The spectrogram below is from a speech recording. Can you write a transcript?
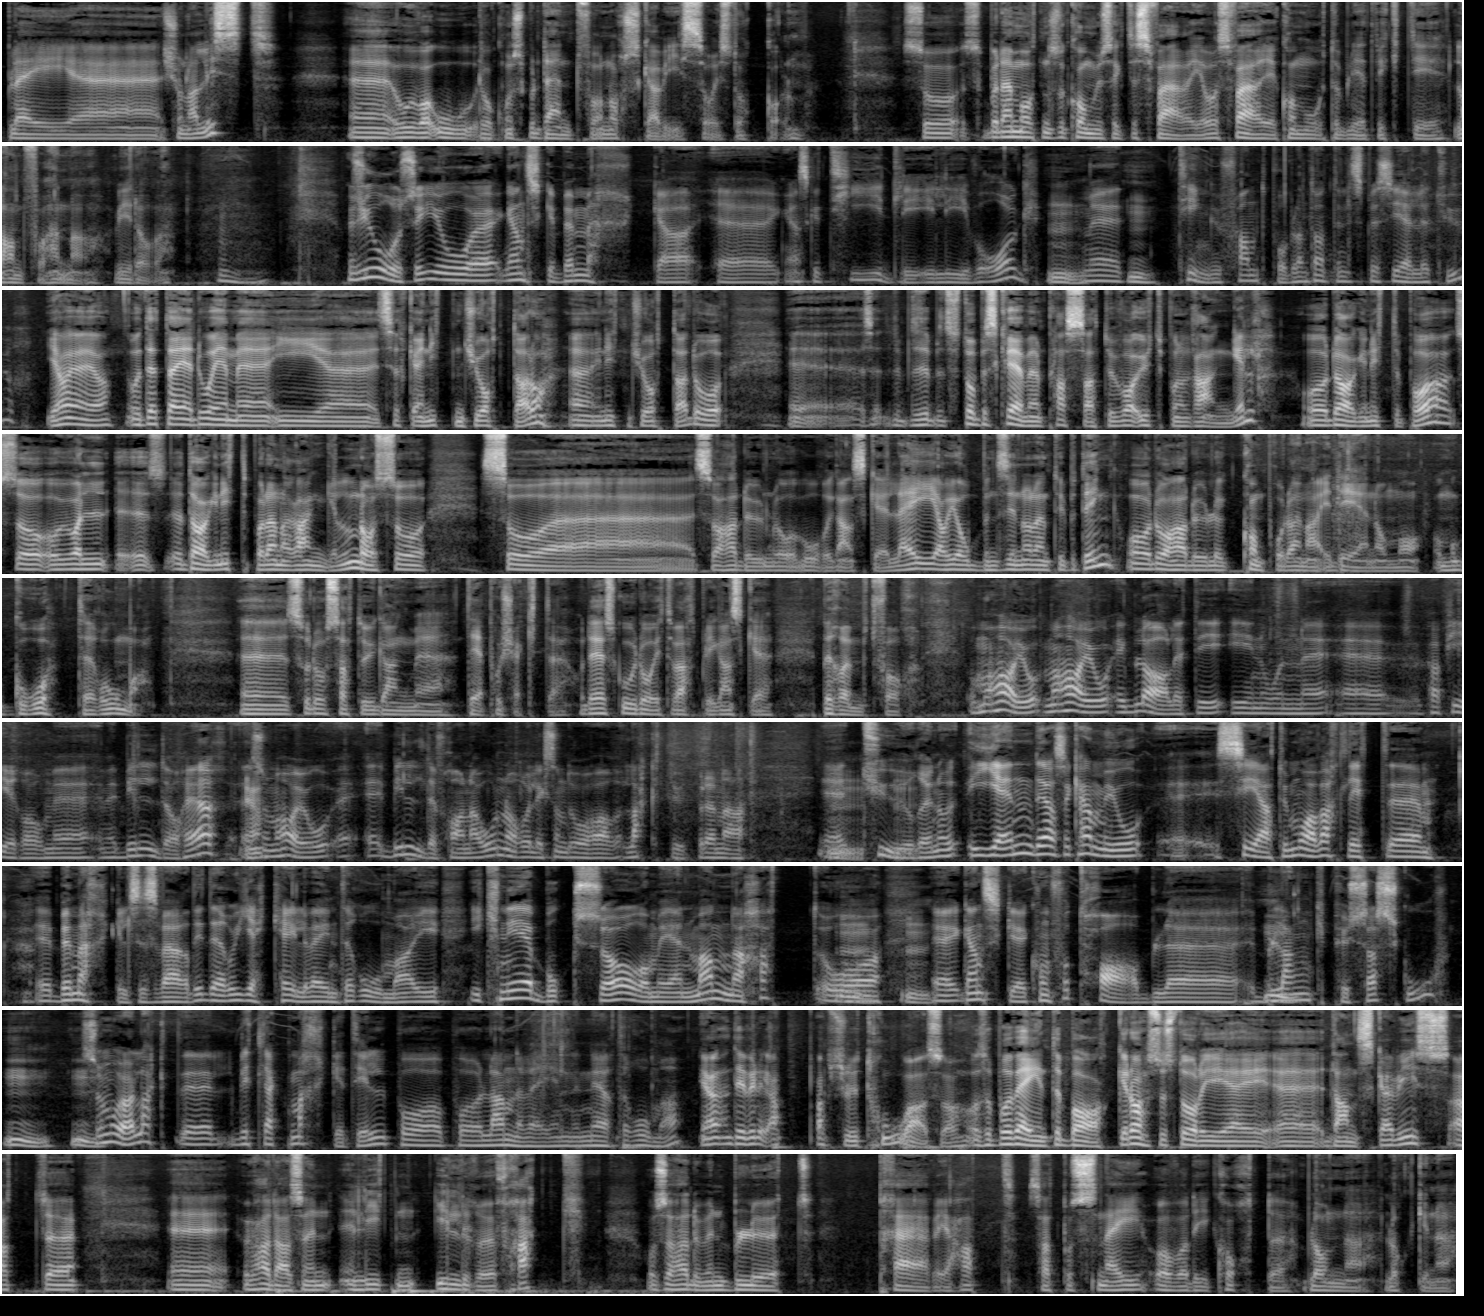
ble eh, journalist. Eh, hun var òg korrespondent for norske aviser i Stockholm. Så, så, på den måten så kom hun seg til Sverige, og Sverige kom òg til å bli et viktig land for henne videre. Mm. Men så gjorde hun seg jo ganske ganske bemerka eh, ganske tidlig i livet òg, mm. med mm. ting hun fant på, bl.a. en litt spesiell tur. Ja, ja, ja. Og dette er, da er vi i eh, ca. 1928, da. Eh, I 1928, da uh, det, står beskrevet en plass at du var ute på en rangel. Og dagen etterpå, så, og var, dagen etterpå denne rangelen, da, så så, eh, så, hadde hun vært ganske lei av jobben sin og den type ting. Og da hadde hun kommet på denne ideen om å, om å gå til Roma. Eh, så da satte hun i gang med det prosjektet. Og det skulle hun da etter hvert bli ganske berømt for. Og vi har jo, vi har jo Jeg blar litt i, i noen eh, papirer med, med, bilder her. Ja. Så vi har jo eh, bilde fra henne når hun liksom da har lagt ut på denne eh, mm. turen. Og igjen der så kan vi jo eh, se at hun må ha vært litt Eh, bemerkelsesverdig, der hun gikk hele veien til Roma i, i knebukser og med en mannehatt og mm, mm. Eh, ganske komfortable, blankpussa sko. Mm, mm. som må ha lagt, eh, blitt lagt merke til på, på, landeveien ned til Roma. Ja, det vil jeg absolutt tro, altså. Og så på veien tilbake, da, så står det i ei eh, dansk avis at eh, hun hadde altså en, en liten ildrød frakk, og så hadde hun en bløt præriehatt satt på snei over de korte, blonde lokkene.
